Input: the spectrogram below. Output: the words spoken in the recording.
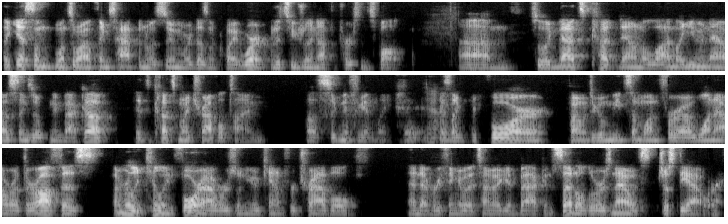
Like yes, some once in a while things happen with Zoom where it doesn't quite work, but it's usually not the person's fault. Um, so like that's cut down a lot. And like even now as things opening back up, it cuts my travel time uh, significantly. Yeah. Because like before, if I went to go meet someone for a one hour at their office, I'm really killing four hours when you account for travel and everything by the time I get back and settled. Whereas now it's just the hour.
